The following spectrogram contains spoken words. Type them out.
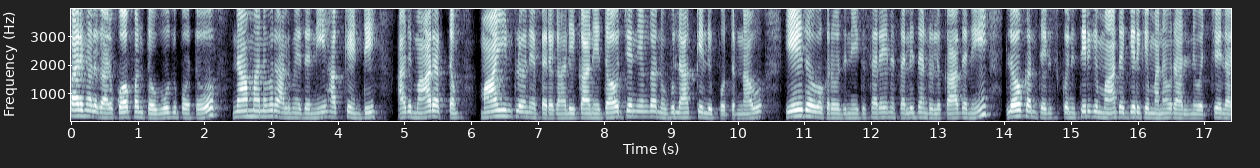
పరిమళ గారు కోపంతో ఊగిపోతూ నా మనవరాల మీద నీ హక్కేంటి? అది మా రక్తం మా ఇంట్లోనే పెరగాలి. కానీ దౌర్జన్యంగా నువ్వు లాక్కెళ్ళిపోతున్నావు. ఏదో ఒకరోజు నీకు సరైన తల్లిదండ్రులు కాదని లోకం తెలుసుకొని తిరిగి మా దగ్గరికి మనవరాలిని వచ్చేలా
